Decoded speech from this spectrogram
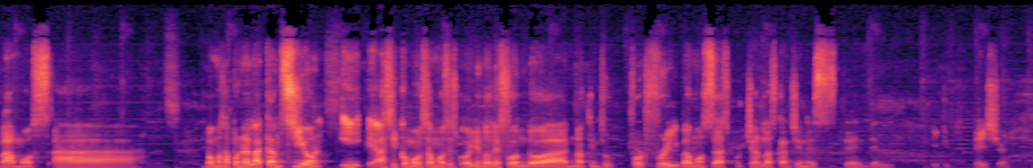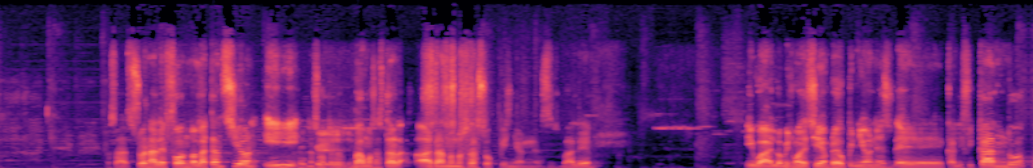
vamos a vamos a poner la canción y así como estamos oyendo de fondo a Nothing for Free, vamos a escuchar las canciones del Egypt O sea, suena de fondo la canción y nosotros vamos a estar dando nuestras opiniones, ¿vale? Igual, lo mismo de siempre, opiniones, eh, calificando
